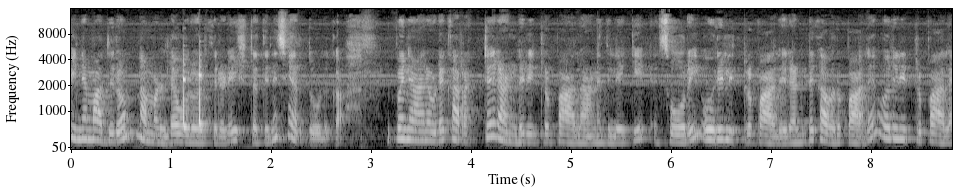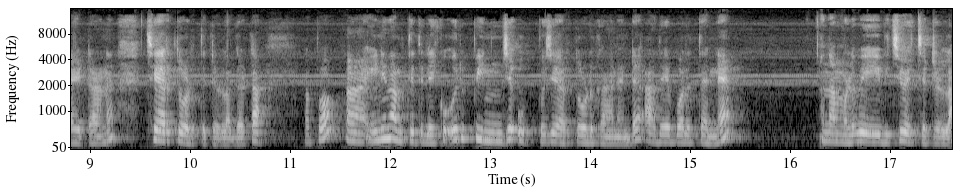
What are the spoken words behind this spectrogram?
പിന്നെ മധുരവും നമ്മളുടെ ഓരോരുത്തരുടെ ഇഷ്ടത്തിന് ചേർത്ത് കൊടുക്കുക ഇപ്പോൾ ഞാനിവിടെ കറക്റ്റ് രണ്ട് ലിറ്റർ പാലാണ് ഇതിലേക്ക് സോറി ഒരു ലിറ്റർ പാൽ രണ്ട് കവർ പാൽ ഒരു ലിറ്റർ പാലായിട്ടാണ് ചേർത്ത് കൊടുത്തിട്ടുള്ളത് കേട്ടോ അപ്പോൾ ഇനി നമുക്കിതിലേക്ക് ഒരു പിഞ്ച് ഉപ്പ് ചേർത്ത് കൊടുക്കാനുണ്ട്. അതേപോലെ തന്നെ നമ്മൾ വേവിച്ച് വെച്ചിട്ടുള്ള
